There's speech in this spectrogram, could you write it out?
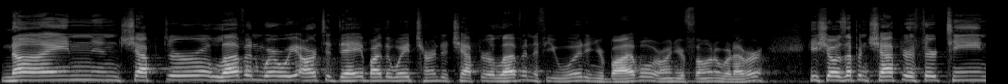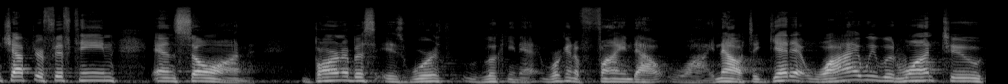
9, and chapter 11, where we are today. By the way, turn to chapter 11 if you would in your Bible or on your phone or whatever. He shows up in chapter 13, chapter 15, and so on. Barnabas is worth looking at. We're going to find out why. Now, to get at why we would want to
